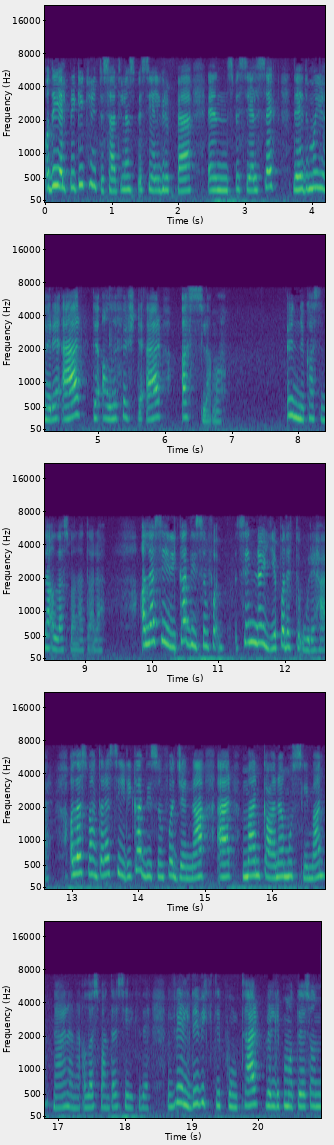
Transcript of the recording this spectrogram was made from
og det hjelper ikke å knytte seg til en spesiell gruppe, en spesiell sekt. Det du må gjøre er, det aller første er aslama. Underkaste det Allah SWT. Allah sier ikke at de som får, se nøye på dette ordet her. Allah SWT sier ikke at de som får Jannah er man kana musliman. Nei, nei, nei, Allah SWT sier ikke det. Veldig viktig punkt her, veldig på en måte sånn,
